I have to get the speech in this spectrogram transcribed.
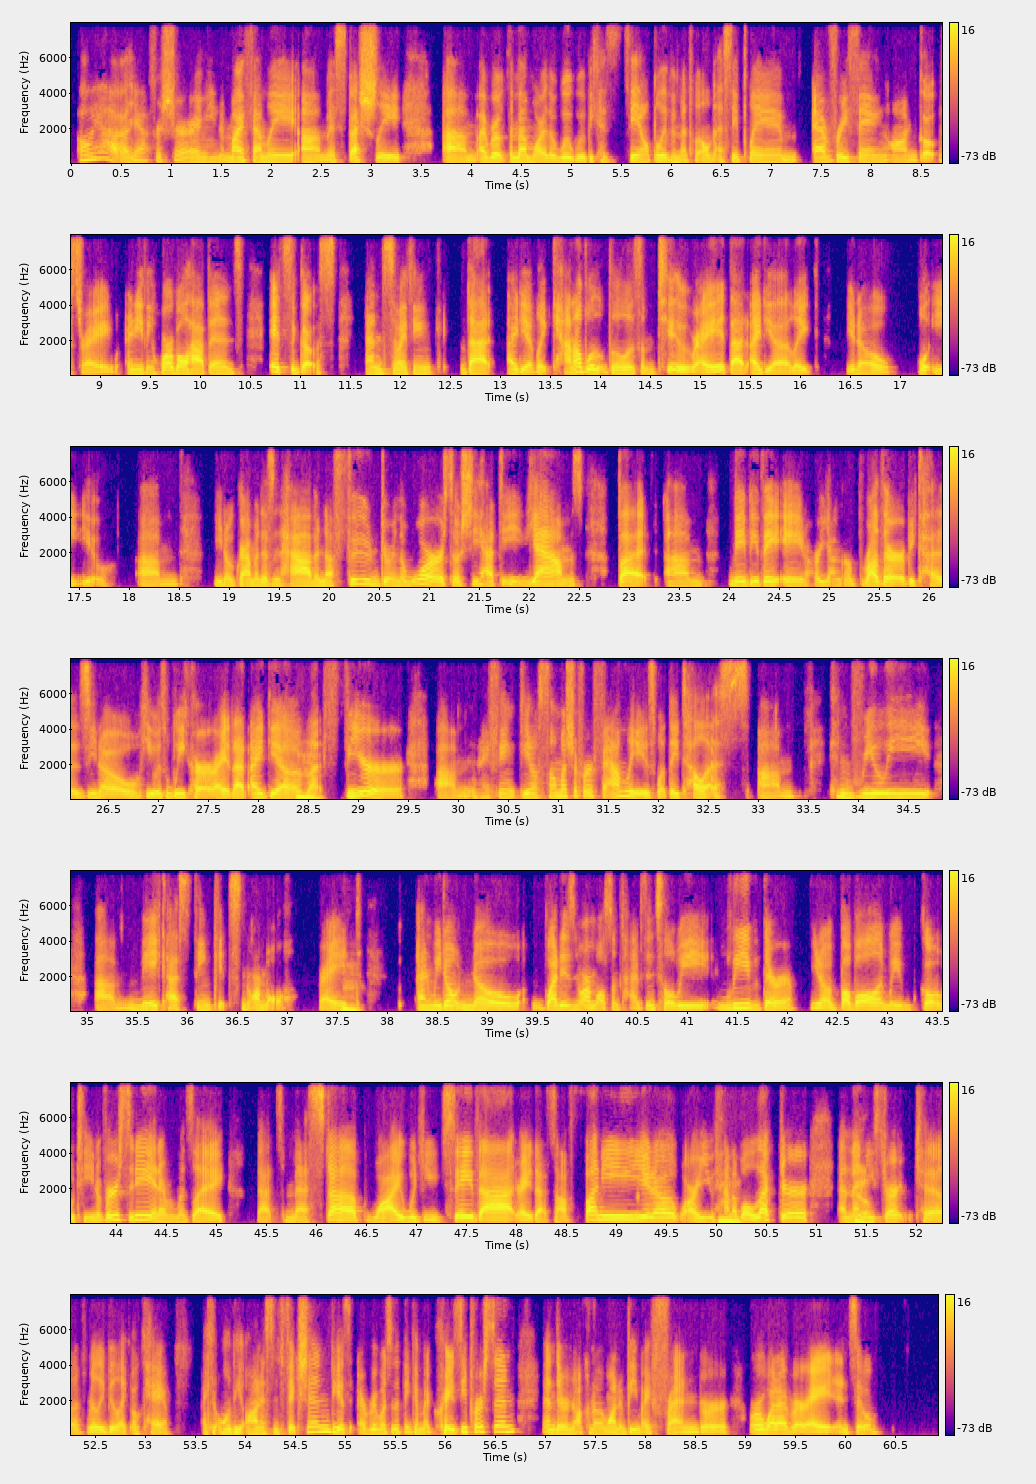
Oh yeah, yeah, for sure. I mean, my family, um, especially, um, I wrote the memoir, The Woo Woo, because they don't believe in mental illness. They blame everything on ghosts, right? Anything horrible happens, it's a ghost. And so I think that idea of like cannibalism too, right? That idea, like, you know, will eat you. Um, you know, grandma doesn't have enough food during the war, so she had to eat yams. But um, maybe they ate her younger brother because, you know, he was weaker, right? That idea of mm. that fear. Um, I think, you know, so much of her family is what they tell us um, can really um, make us think it's normal, right? Mm. And we don't know what is normal sometimes until we leave their, you know, bubble and we go to university and everyone's like, that's messed up. Why would you say that? Right. That's not funny. You know, are you hmm. Hannibal mm. Lecter? And then yeah. you start to really be like, okay, I can only be honest in fiction because everyone's gonna think I'm a crazy person and they're not gonna want to be my friend or or whatever. Right. And so,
